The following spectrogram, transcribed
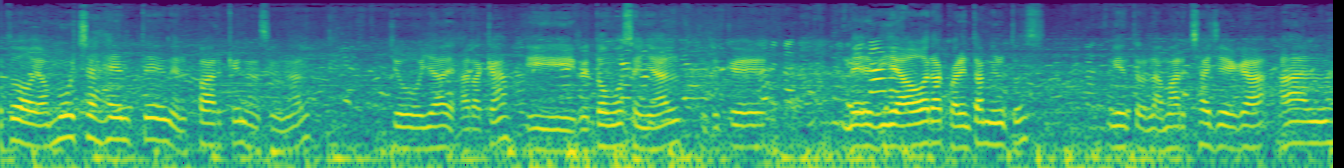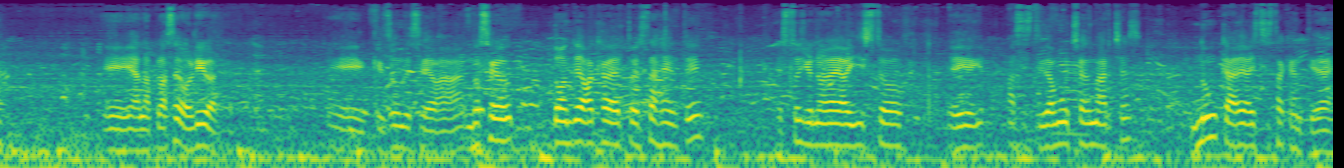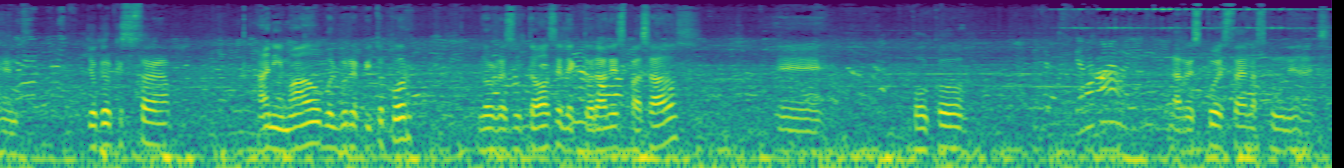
Todavía mucha gente en el Parque Nacional. Yo voy a dejar acá y retomo señal, creo que media hora, 40 minutos, mientras la marcha llega al, eh, a la Plaza de Bolívar, eh, que es donde se va, no sé dónde va a caer toda esta gente. Esto yo no había visto, he asistido a muchas marchas, nunca había visto esta cantidad de gente. Yo creo que esto está animado, vuelvo y repito, por los resultados electorales pasados. Eh, poco la respuesta de las comunidades.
